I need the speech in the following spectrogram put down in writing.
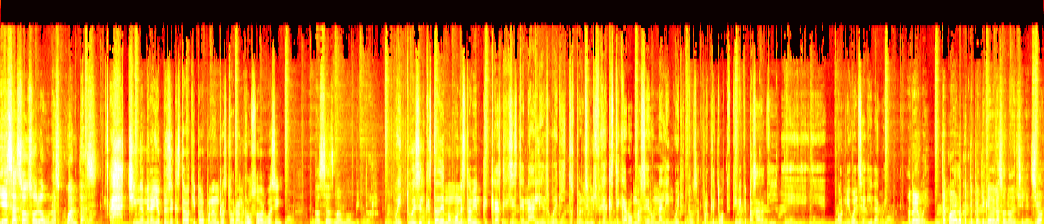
Y esas son solo unas cuantas. Ah, chinga, mira, yo pensé que estaba aquí para poner un restaurante ruso o algo así. No seas mamón, Víctor. Güey, tú es el que está de mamón. Está bien que creas que existen aliens güeritos, pero no significa que este cabrón va a ser un alien güerito. O sea, porque todo te tiene que pasar a ti y, y conmigo enseguida, güey. A ver, güey, ¿te acuerdas lo que te platiqué de la zona del silencio?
